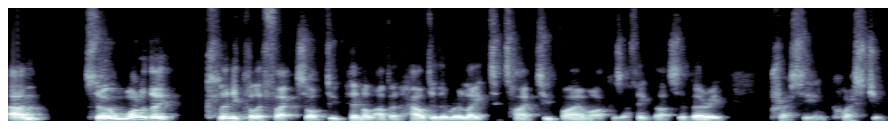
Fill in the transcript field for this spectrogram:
Um, so, what are the clinical effects of dupilumab and how do they relate to type 2 biomarkers? I think that's a very prescient question.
